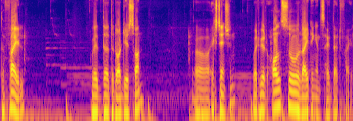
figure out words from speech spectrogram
the file with the, the .json uh, extension but we are also writing inside that file.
